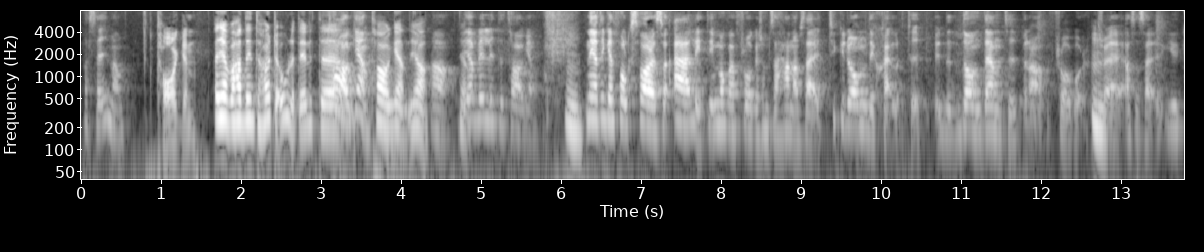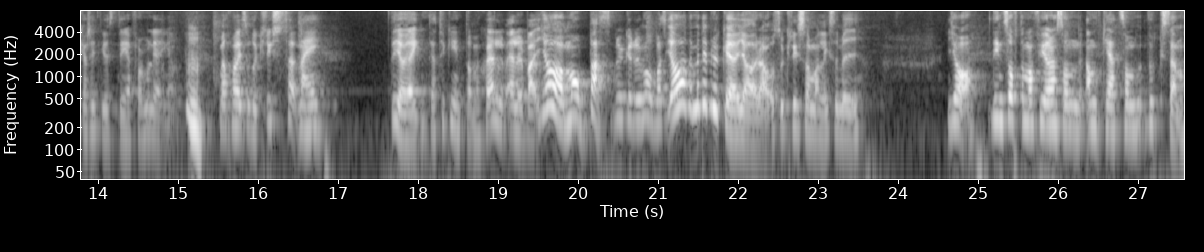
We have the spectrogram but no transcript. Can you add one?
vad säger man? Tagen. Jag hade inte hört det ordet, jag är lite... Tagen. Tagen, ja. Ja, Ja. jag blir lite tagen. Mm. Nej, jag tänker att folk svarar så ärligt. Det är många frågor som så här, handlar om så här, tycker du om dig själv? Typ. De, den typen av frågor. Mm. Tror jag, alltså så här, kanske inte just den formuleringen. Mm. Men att man liksom då kryssar, nej. Det gör jag inte. Jag tycker inte om mig själv. Eller bara, ja, mobbas. Brukar du mobbas? Ja, men det brukar jag göra. Och så kryssar man liksom i. Ja, det är inte så ofta man får göra en sån enkät som vuxen.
